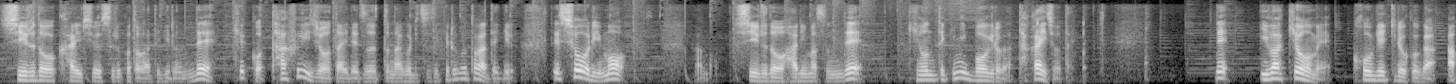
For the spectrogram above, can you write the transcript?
シールドを回収することができるんで、結構タフい状態でずっと殴り続けることができる。で、勝利もあのシールドを貼りますんで、基本的に防御力が高い状態。で、岩共鳴、攻撃力がアッ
